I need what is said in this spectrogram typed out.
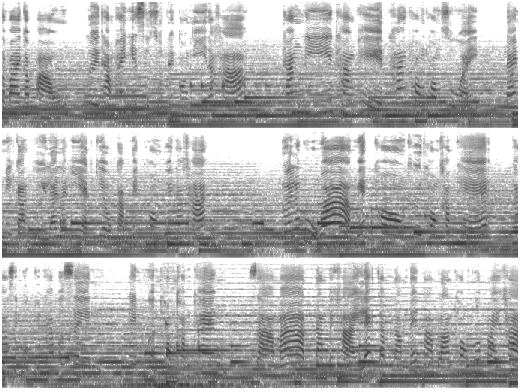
สบายกระเป๋าเลยทำให้ฮิตสุดๆในตอนนี้นะคะ ทั้งนี้ทางเพจห้างทองทองสวย ได้มีการเผยรายละเอียดเกี่ยวกับเม็ดทองด้วยนะคะ โดยระบุว่าเม็ดทองคือทองคำแท้96.5% ทั่วไปค่ะ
